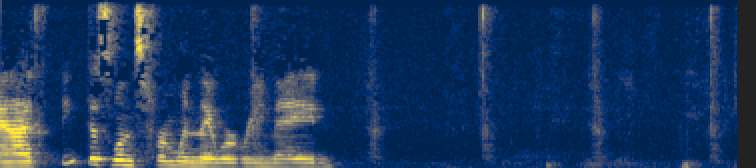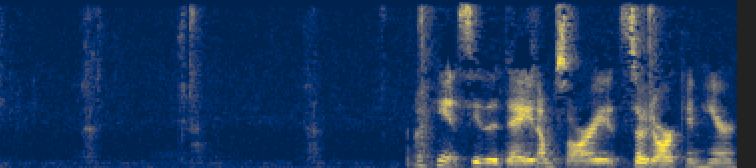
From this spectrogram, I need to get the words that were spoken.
And I think this one's from when they were remade. I can't see the date. I'm sorry. It's so dark in here.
